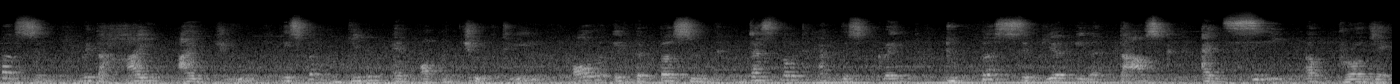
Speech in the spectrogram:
person with a high IQ is not given an opportunity or if the person does not have the strength to persevere in a task and see a project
